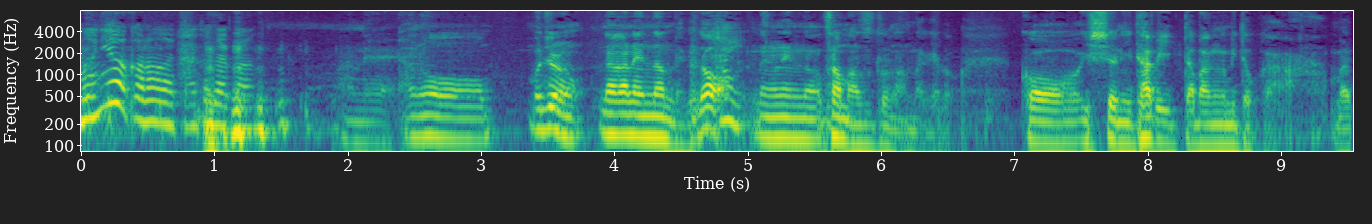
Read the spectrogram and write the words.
間に合うかなって赤坂あのねあのもちろん長年なんだけど、はい。長年のサマーズとなんだけどこう一緒に旅行った番組とか、まあ、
